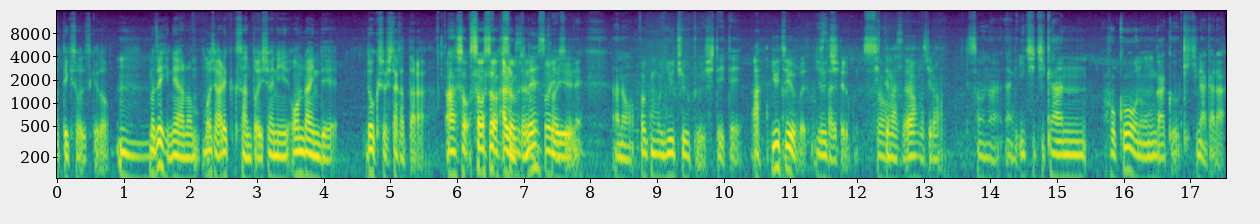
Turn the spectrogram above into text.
わってきそうですけど、うん。まあ、ぜひねあのもしアレックさんと一緒にオンラインで読書したかったらあそうそうそうあるんですよね。そうそうそうですよそういう。ねあの僕も YouTube していて。あ YouTube されてる。知ってますよもちろん。そんななんか1時間北欧の音楽を聴きながら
